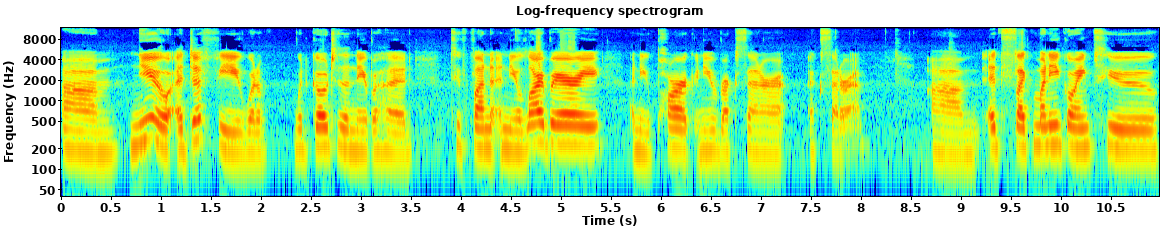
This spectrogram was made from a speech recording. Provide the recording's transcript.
um, new, a DIF fee would, would go to the neighborhood to fund a new library, a new park, a new rec center, etc. Um, it's like money going to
